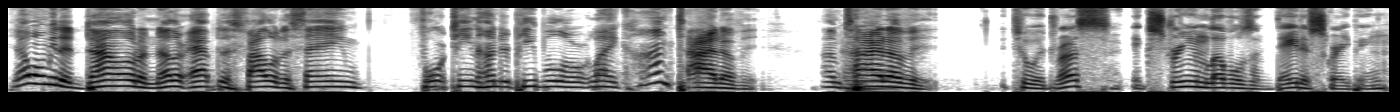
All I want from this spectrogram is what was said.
Y'all want me to download another app to follow the same fourteen hundred people or like I'm tired of it. I'm uh, tired of it. To address extreme levels of data scraping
